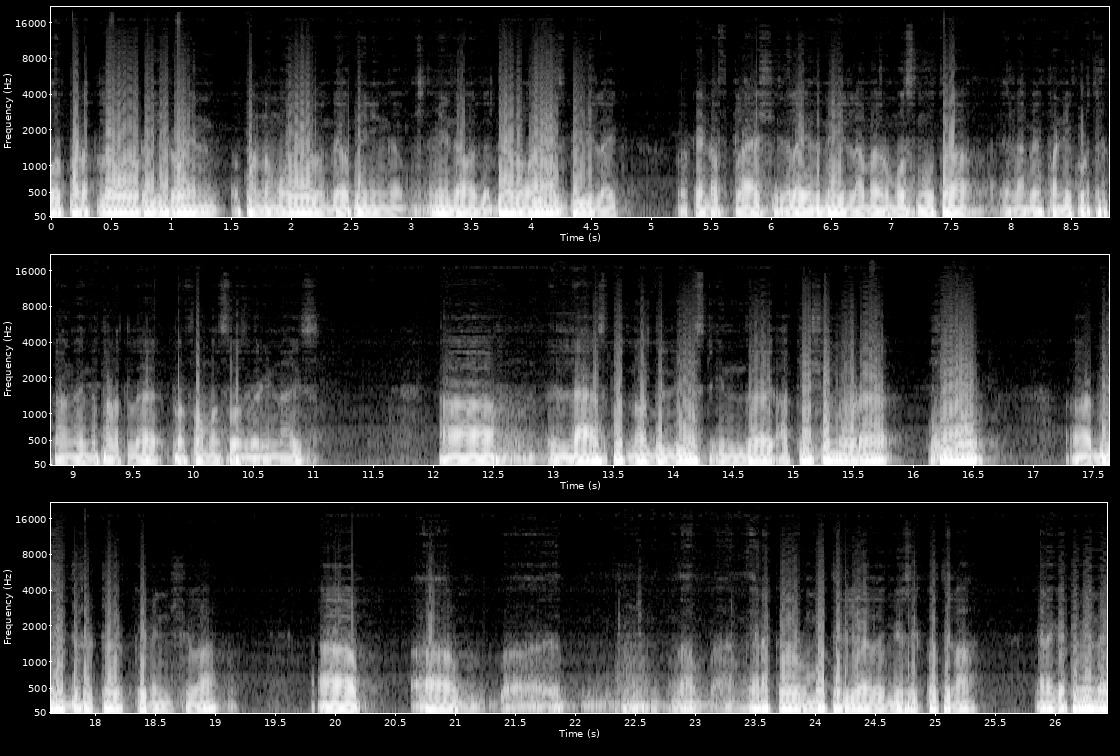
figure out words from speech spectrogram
ஒரு படத்தில் ஒரு ஹீரோயின் பண்ணும்போது வந்து meaning mean always be like ஒரு கைண்ட் ஆஃப் கிளாஷ் இதெல்லாம் எதுவுமே இல்லாமல் ரொம்ப ஸ்மூத்தாக எல்லாமே பண்ணி கொடுத்துருக்காங்க இந்த படத்தில். Performance was very nice last but not the least இந்த அக்கேஷனோட hero music director Kevin Siva எனக்கு ரொம்ப தெரியாது மியூசிக் பற்றிலாம் எனக்கு எப்பவுமே இந்த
